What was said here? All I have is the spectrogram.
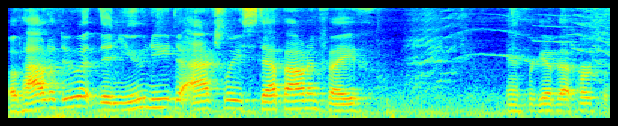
of how to do it, then you need to actually step out in faith and forgive that person.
